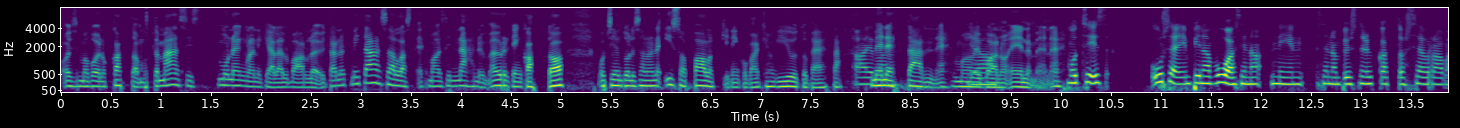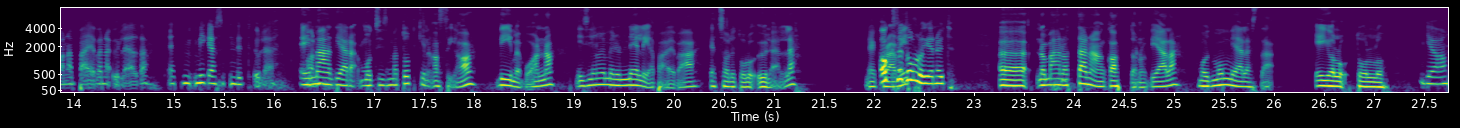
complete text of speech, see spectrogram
olisin mä voinut katsoa, mutta mä en siis mun englanninkielellä vaan löytänyt mitään sellaista, että mä olisin nähnyt, mä yritin katsoa, mutta siihen tuli sellainen iso palkki niinku vaikka johonkin YouTubeen, että Aivan. mene tänne. Mä olin Joo. vaan, no en mene. Mutta siis useimpina vuosina, niin sen on pystynyt katsoa seuraavana päivänä Yleltä. Et mikäs nyt Yle Ei on? mä en tiedä, mutta siis mä tutkin asiaa viime vuonna, niin siinä oli mennyt neljä päivää, että se oli tullut Ylelle. Ne Onko se tullut jo nyt? Öö, no mä en ole tänään kattonut vielä, mutta mun mielestä ei ollut tullut Joo.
